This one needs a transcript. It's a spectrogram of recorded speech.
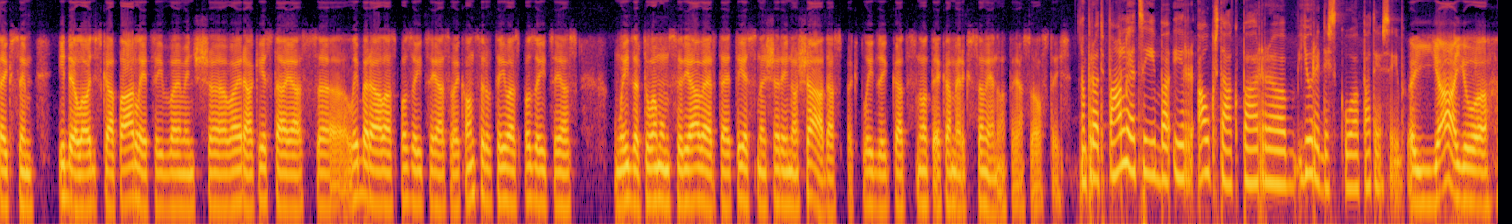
teiksim, ideoloģiskā pārliecība, vai viņš uh, vairāk iestājās uh, liberālās pozīcijās vai konservatīvās pozīcijās. Uh, Līdz ar to mums ir jāvērtē tiesneši arī no šāda aspekta, līdzīgi kā tas notiek Amerikas Savienotajās valstīs. Proti, pārliecība ir augstāka par uh, juridisko patiesību. Jā, jo uh,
